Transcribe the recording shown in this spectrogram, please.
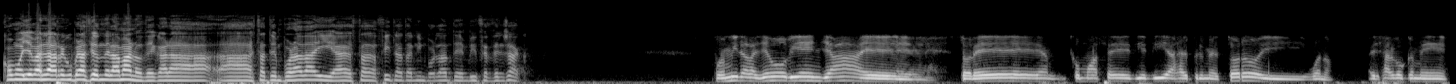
¿Cómo llevas la recuperación de la mano de cara a esta temporada y a esta cita tan importante en Bifecensac? Pues mira, la llevo bien ya. Eh, toré como hace 10 días el primer toro y bueno, es algo que me,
